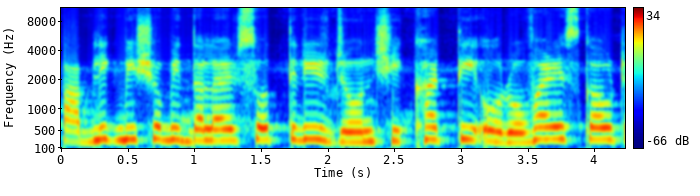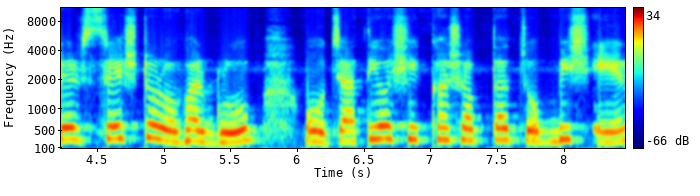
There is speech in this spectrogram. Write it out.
পাবলিক বিশ্ববিদ্যালয়ের ছত্রিশ জন শিক্ষার্থী ও রোভার স্কাউটের শ্রেষ্ঠ রোভার গ্রুপ ও জাতীয় শিক্ষা সপ্তাহ চব্বিশ এর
